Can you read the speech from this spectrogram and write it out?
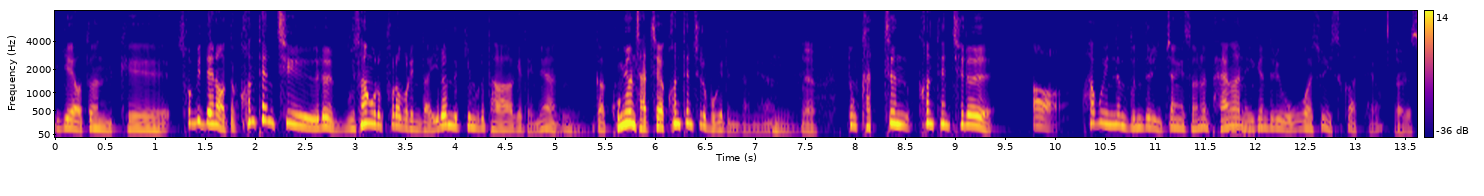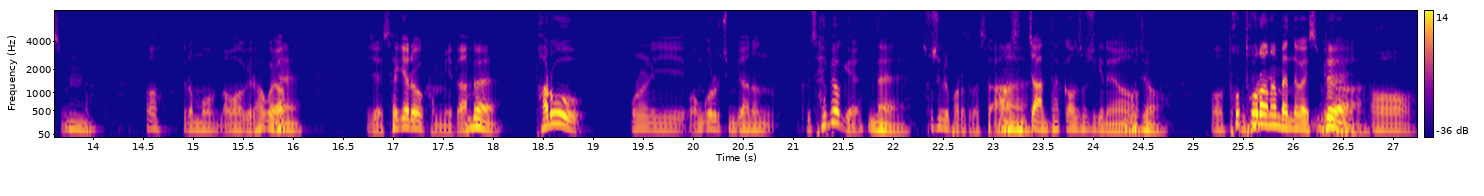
이게 어떤 그 소비되는 어떤 컨텐츠를 무상으로 풀어버린다 이런 느낌으로 다가가게 되면 음. 그러니까 공연 자체가 컨텐츠로 보게 된다면 음. 또 같은 컨텐츠를 어, 하고 있는 분들 입장에서는 다양한 음. 의견들이 오고 갈 수는 있을 것 같아요. 알겠습니다. 어 그럼 뭐 넘어가기로 하고요. 네. 이제 세계로 갑니다. 네. 바로 오늘 이 원고를 준비하는 그 새벽에 네. 소식을 바로 들었어요. 아. 아, 진짜 안타까운 소식이네요. 뭐죠? 어, 토토라는 밴드가 있습니다. 네. 어.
